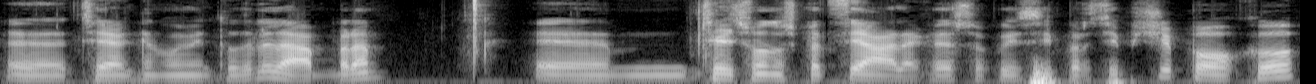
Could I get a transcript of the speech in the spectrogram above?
eh, c'è anche il movimento delle labbra, ehm, c'è il suono spaziale che adesso qui si percepisce poco,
